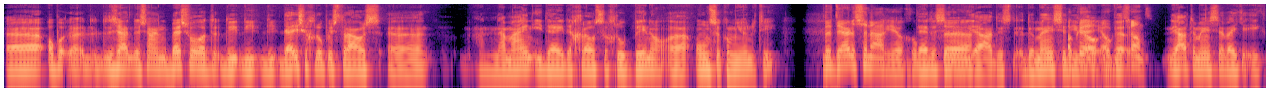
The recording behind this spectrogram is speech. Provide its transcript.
Uh, op, uh, er, zijn, er zijn best wel wat. Die, die, die, deze groep is trouwens, naar mijn idee, de grootste groep binnen onze community. De derde scenario groep. Derde, de... Ja, dus de mensen die okay, wel. Ook interessant. Ja, tenminste, weet je, ik,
